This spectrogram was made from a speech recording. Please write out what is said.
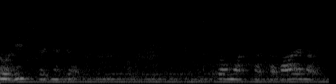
Oh, Nur Heatsignature. So much for survivors.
